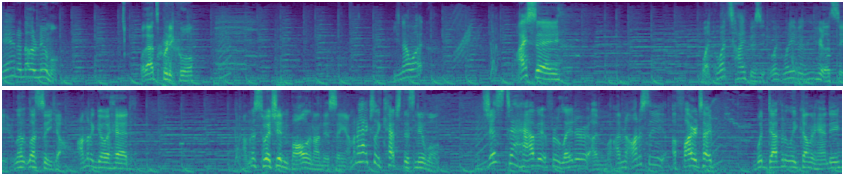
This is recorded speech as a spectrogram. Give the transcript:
And another Numel. Well, that's pretty cool. You know what? I say... What what type is it? What, what even... Here, let's see. Let, let's see, y'all. I'm going to go ahead... I'm going to switch in balling on this thing. I'm going to actually catch this Numel just to have it for later. I'm, I'm honestly a fire type would definitely come in handy.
